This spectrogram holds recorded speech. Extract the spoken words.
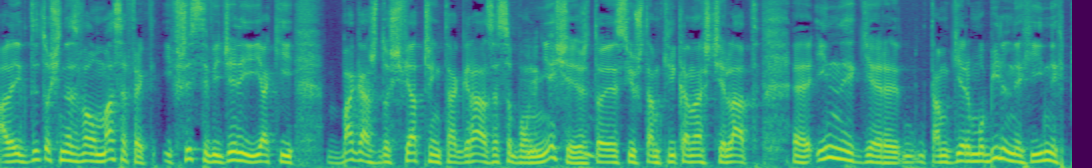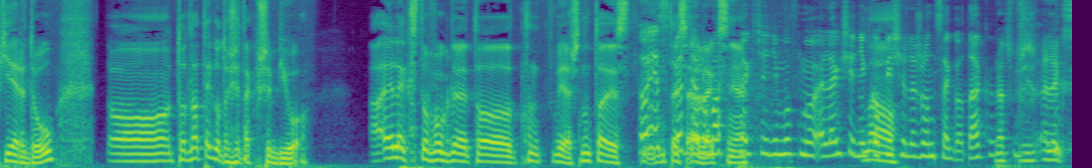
Ale gdy to się nazywało Mass Effect i wszyscy wiedzieli, jaki bagaż doświadczeń ta gra ze sobą niesie, że to jest już tam kilkanaście lat e, innych gier, tam gier mobilnych i innych pierdół, to, to dlatego to się tak przebiło. A Elex to w ogóle to, to wiesz, no to jest To jest to jest Elex, nie? Nie mówmy o Eleksie, nie No. kopie się leżącego, tak? Znaczy przecież Alex,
